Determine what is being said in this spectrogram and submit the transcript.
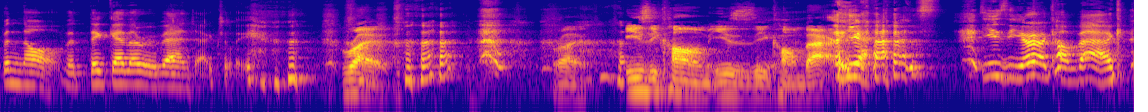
But no, but they get a revenge actually. Right. right. Easy come, easy come back. yes. Easier come back.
